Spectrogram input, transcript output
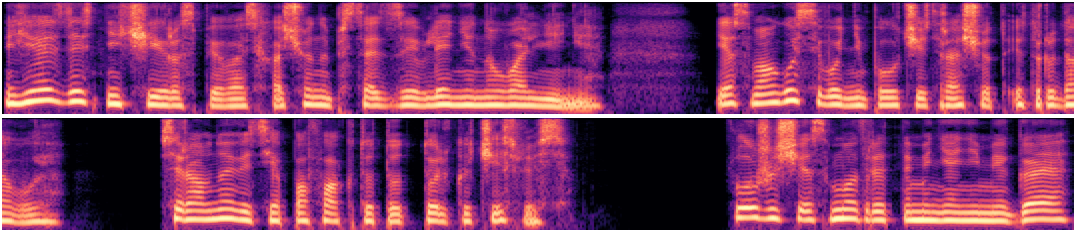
«Я здесь не чаи распевать, хочу написать заявление на увольнение. Я смогу сегодня получить расчет и трудовую. Все равно ведь я по факту тут только числюсь». Служащая смотрит на меня, не мигая,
